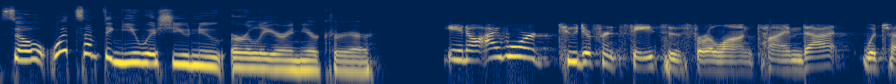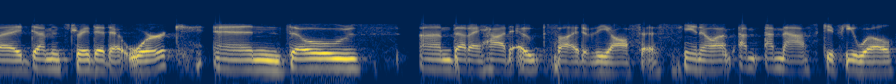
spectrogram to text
So, what's something you wish you knew earlier in your career? You know, I wore two different faces for a long time that which I demonstrated at work, and those um, that I had outside of the office, you know, a, a, mask, if you will.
